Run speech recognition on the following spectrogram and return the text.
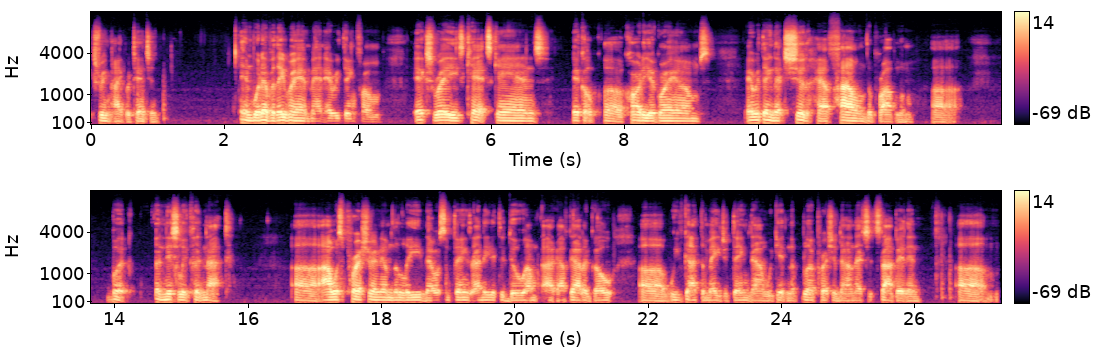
extreme hypertension. And whatever they ran, man, everything from x-rays, CAT scans, echocardiograms, uh, everything that should have found the problem, uh, but initially could not. Uh, I was pressuring them to leave. There were some things I needed to do. I'm, I, have got to go. Uh, we've got the major thing down. We're getting the blood pressure down. That should stop it. And um,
